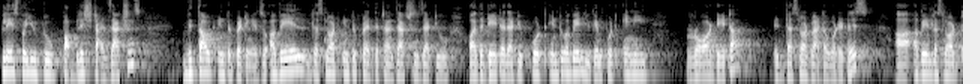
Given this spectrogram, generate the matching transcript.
place for you to publish transactions without interpreting it. So Avail does not interpret the transactions that you or the data that you put into Avail. You can put any raw data. It does not matter what it is. Uh, Avail does not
